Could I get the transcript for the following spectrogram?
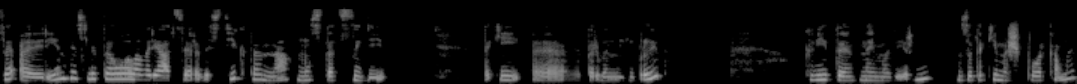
Це аерінгіс літеола варіація радостікта на мустацидії. Такий е, первинний гібрид. Квіти неймовірні, за такими шпорками.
